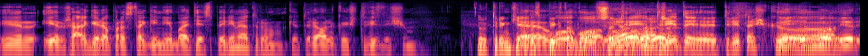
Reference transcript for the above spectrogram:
Ir, ir žalgerio prasta gynyba ties perimetru 14 iš 30. Nu, trinkėjas piktas buvo. Vulsų Jo, jo. tritaškių. Tai ir, buvo, ir,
